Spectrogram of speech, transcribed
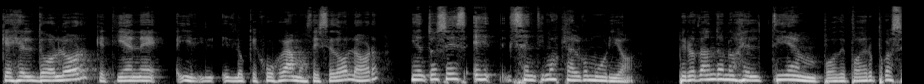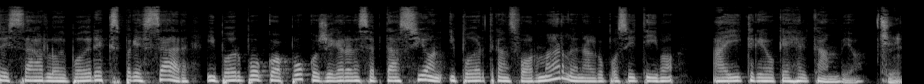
que es el dolor que tiene y, y lo que juzgamos de ese dolor, y entonces eh, sentimos que algo murió pero dándonos el tiempo de poder procesarlo, de poder expresar y poder poco a poco llegar a la aceptación y poder transformarlo en algo positivo, ahí creo que es el cambio. Sí.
